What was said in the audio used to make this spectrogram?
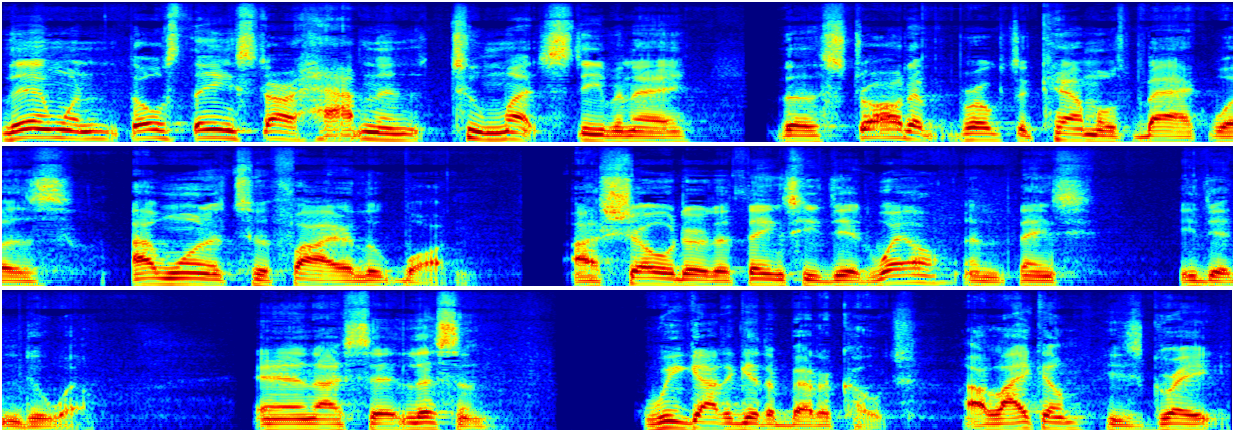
then when those things start happening too much, Stephen A., the straw that broke the camel's back was I wanted to fire Luke Walton. I showed her the things he did well and the things he didn't do well. And I said, listen, we got to get a better coach. I like him. He's great.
